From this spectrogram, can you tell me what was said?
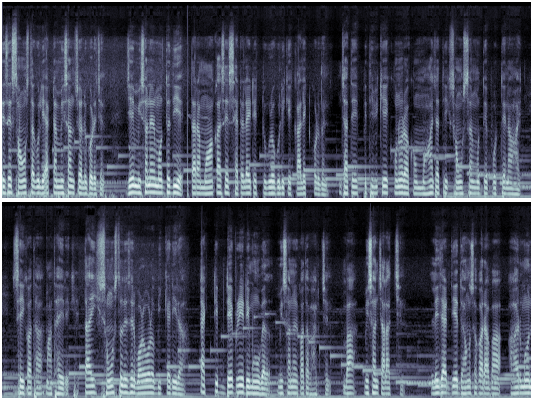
দেশের সংস্থাগুলি একটা মিশন চালু করেছেন, যে মিশনের মধ্যে দিয়ে তারা মহাকাশের স্যাটেলাইটের টুকরোগুলিকে কালেক্ট করবেন, যাতে পৃথিবীকে কোনো রকম মহাজাতিক সমস্যার মধ্যে পড়তে না হয়, সেই কথা মাথায় রেখে। তাই সমস্ত দেশের বড় বড় বিজ্ঞানীরা অ্যাক্টিভ ডেব্রি রিমুভাল মিশনের কথা ভাবছেন বা মিশন চালাচ্ছেন। লেজার দিয়ে ধ্বংস করা বা হরমোন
